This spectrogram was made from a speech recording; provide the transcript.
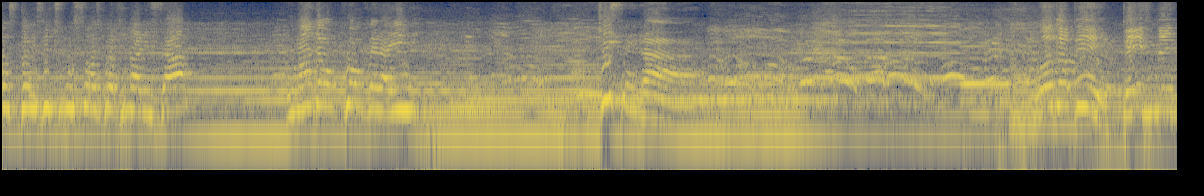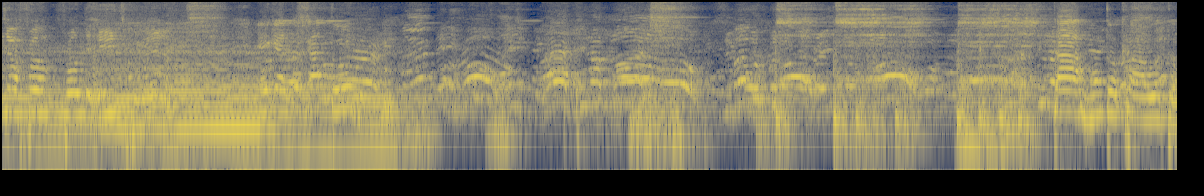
Mandar os dois últimos sons para finalizar. Manda um cover aí. que será? Ô Gabi, Pavement é from, from the primeiro. Ele quer tocar tudo. Tá, vamos tocar outra.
